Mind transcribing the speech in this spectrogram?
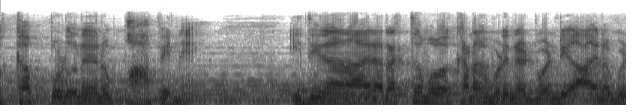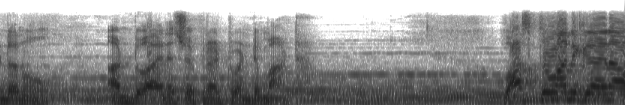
ఒకప్పుడు నేను పాపినే. ఇది నా ఆయన రక్తంలో కడగబడినటువంటి ఆయన బిడ్డను అంటూ ఆయన చెప్పినటువంటి మాట. వాస్తవానికి ఆయన ఆ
